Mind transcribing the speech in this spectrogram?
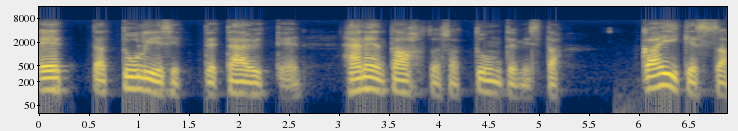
että tulisitte täyteen hänen tahtonsa tuntemista kaikessa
